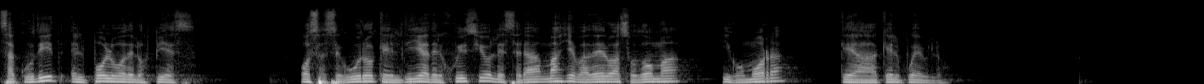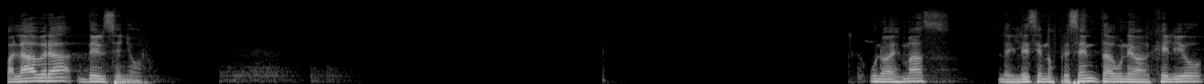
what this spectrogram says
sacudid el polvo de los pies. Os aseguro que el día del juicio le será más llevadero a Sodoma y Gomorra que a aquel pueblo. Palabra del Señor. Una vez más, la Iglesia nos presenta un Evangelio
